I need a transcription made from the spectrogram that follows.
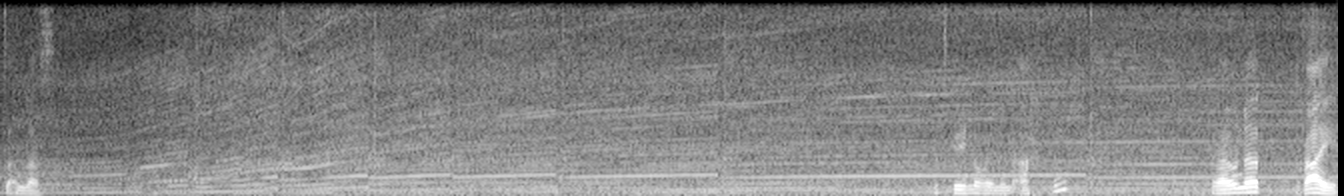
Jetzt anders. Jetzt gehe ich noch in den achten. 303. Ja,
